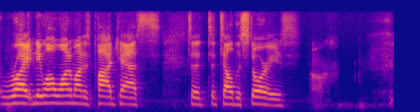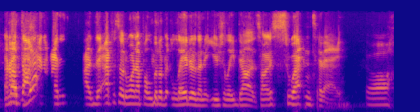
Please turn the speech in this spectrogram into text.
Right, and they all want him on his podcasts to to tell the stories. Oh. And now I thought that, I, I, the episode went up a little bit later than it usually does, so I was sweating today. Oh.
